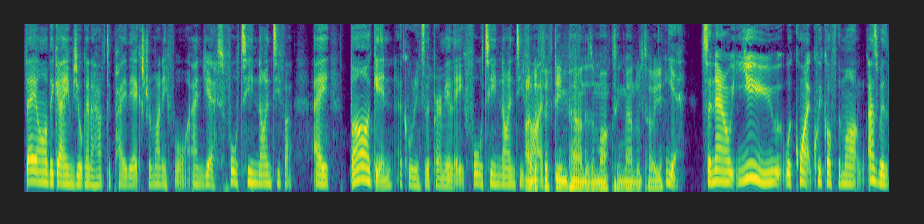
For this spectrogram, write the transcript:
they are the games you're going to have to pay the extra money for. And yes, fourteen ninety five, a bargain according to the Premier League, fourteen ninety Under five. fifteen pound, as a marketing man will tell you. Yeah. So now you were quite quick off the mark, as with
